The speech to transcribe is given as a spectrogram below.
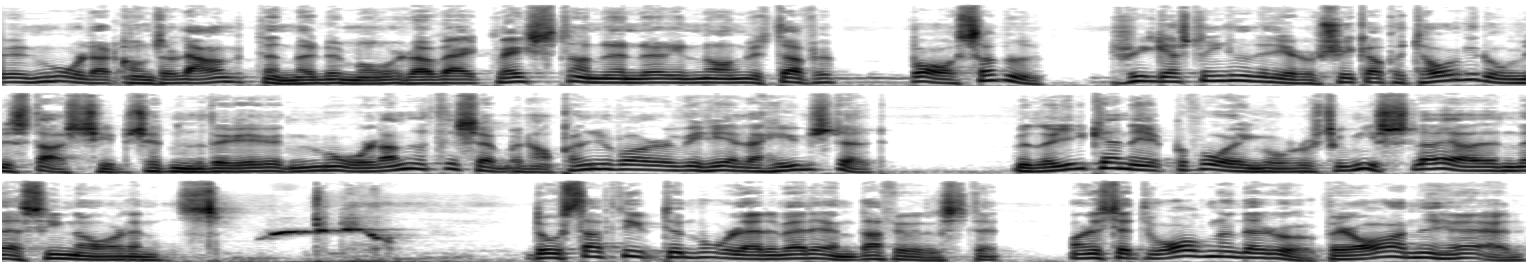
målarkontrollanten eller målarverkmästaren eller någon utanför basen. Fick jag springa ner och försöka få tag i dem i stadshuset. Målarna till exempel, han kan ju vara över hela huset. Men då gick jag ner på våningen och så visslade jag den där signalen. Då satt ut en målare varenda fönster. Har ni sett vagnen där uppe? Ja, han är här.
